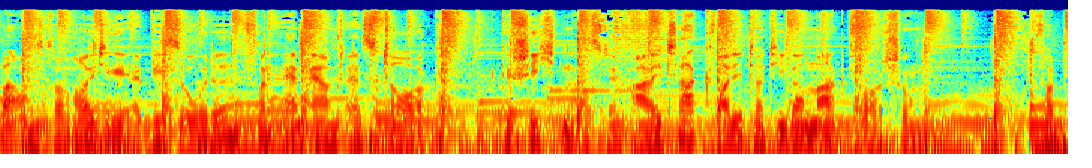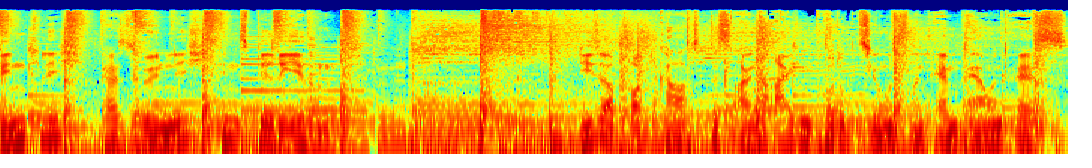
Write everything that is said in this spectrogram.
war unsere heutige Episode von MR&S Talk. Geschichten aus dem Alltag qualitativer Marktforschung. Verbindlich, persönlich, inspirierend. Dieser Podcast ist eine Eigenproduktion von MR&S.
